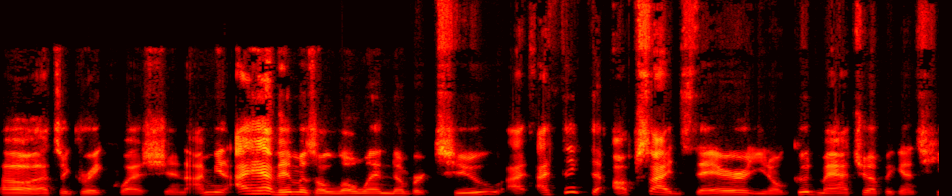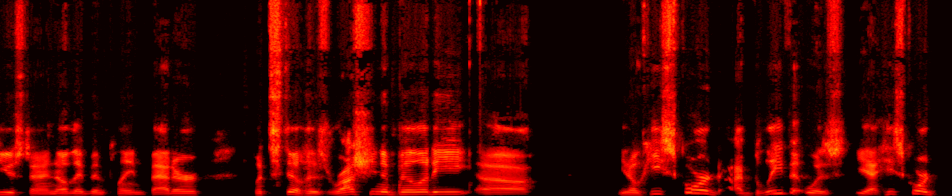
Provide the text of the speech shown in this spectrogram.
Oh, that's a great question. I mean, I have him as a low end number two. I, I, think the upside's there. You know, good matchup against Houston. I know they've been playing better, but still, his rushing ability. Uh, you know, he scored. I believe it was yeah, he scored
